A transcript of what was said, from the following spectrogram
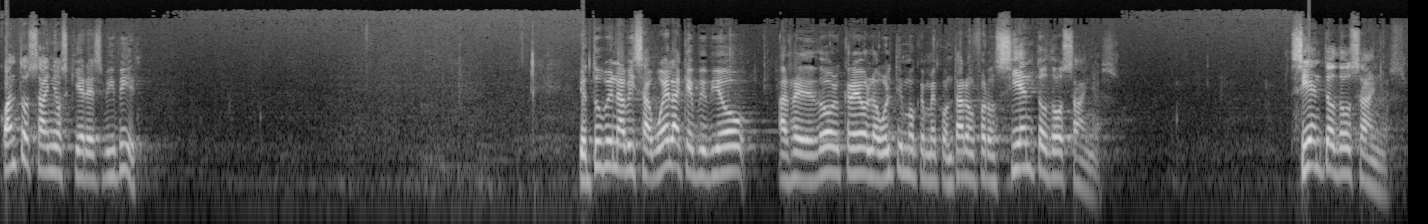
¿Cuántos años quieres vivir? Yo tuve una bisabuela que vivió alrededor, creo, lo último que me contaron fueron 102 años. 102 años.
